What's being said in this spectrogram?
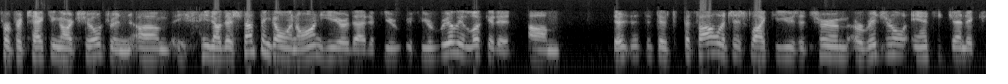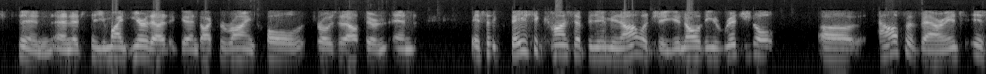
for protecting our children. Um, you know, there's something going on here that if you if you really look at it, um, the, the, the pathologists like to use the term original antigenic sin, and it's you might hear that again. Dr. Ryan Cole throws it out there, and, and it's a basic concept in immunology. You know, the original uh, alpha variant is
